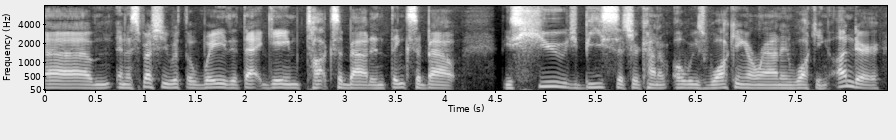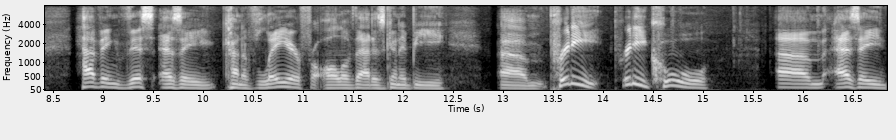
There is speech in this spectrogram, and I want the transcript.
um, and especially with the way that that game talks about and thinks about these huge beasts that you're kind of always walking around and walking under. Having this as a kind of layer for all of that is going to be um, pretty pretty cool um, as a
